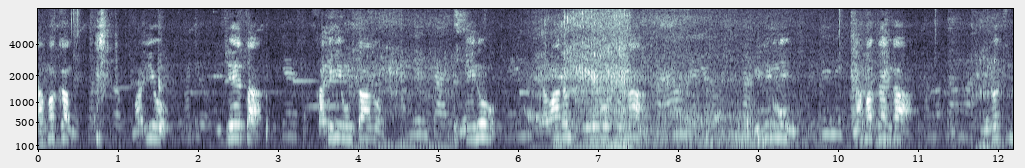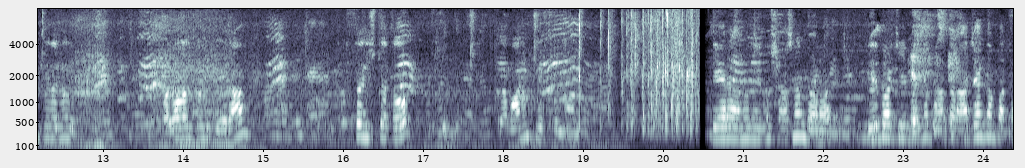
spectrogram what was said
నమ్మకం మరియు విజేత కలిగి ఉంటాను. నేను ప్రమాణం చేయబోతున్న విధిని నమ్మకంగా నిర్వచించదను. భగవంతుని పేర స్వస్థనిష్టతో ప్రమాణం చేస్తున్నాను. తేరాను నేను శాసనం ద్వారా. ఏర్పాటు చేయబడిన భారత రాజ్యాంగం పట్ల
